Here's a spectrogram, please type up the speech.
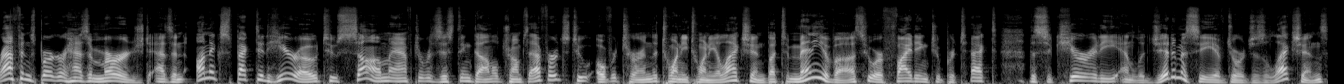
Raffensperger has emerged as an unexpected hero to some after resisting Donald Trump's efforts to overturn the 2020 election. But to many of us who are fighting to protect the security and legitimacy of Georgia's elections,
